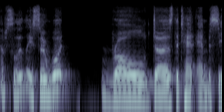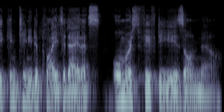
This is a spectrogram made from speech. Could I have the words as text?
Absolutely. So, what role does the tent embassy continue to play today? That's almost 50 years on now.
